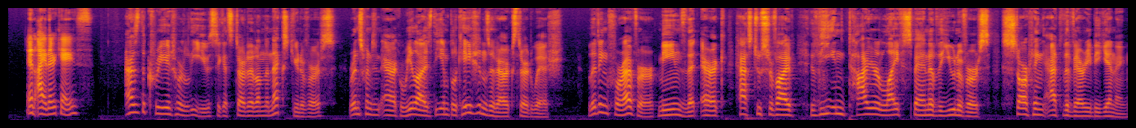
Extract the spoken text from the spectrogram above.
in either case. As the creator leaves to get started on the next universe, Rincewind and Eric realize the implications of Eric's third wish. Living forever means that Eric has to survive the entire lifespan of the universe, starting at the very beginning.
